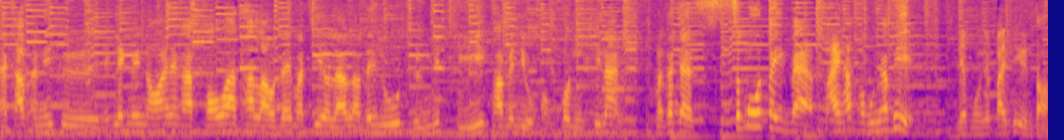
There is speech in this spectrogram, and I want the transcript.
นะครับ อันนี้คือเล็กๆน้อยๆนะครับ เพราะว่าถ้าเราได้มาเที่ยวแล้วเราได้รู้ถึงวิถีความเป็นอยู่ของคนที่นั่น มันก็จะสมูทไปอีกแบบไปครับขอบคุณครับพี่ เดี๋ยวผมจะไปที่อื่นต่อ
